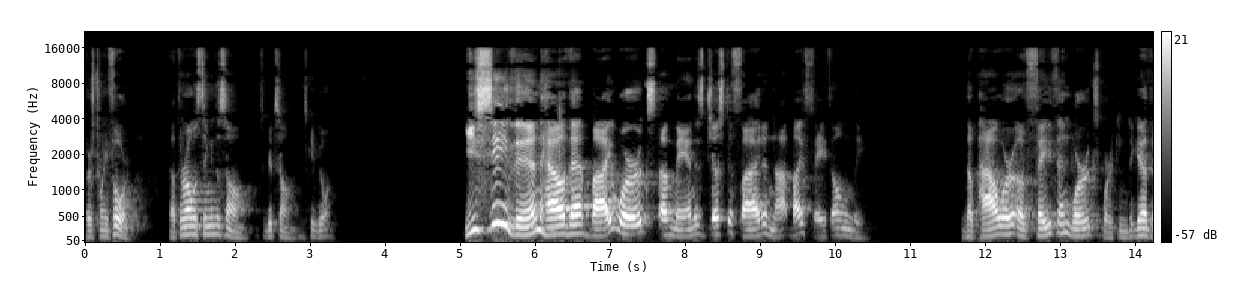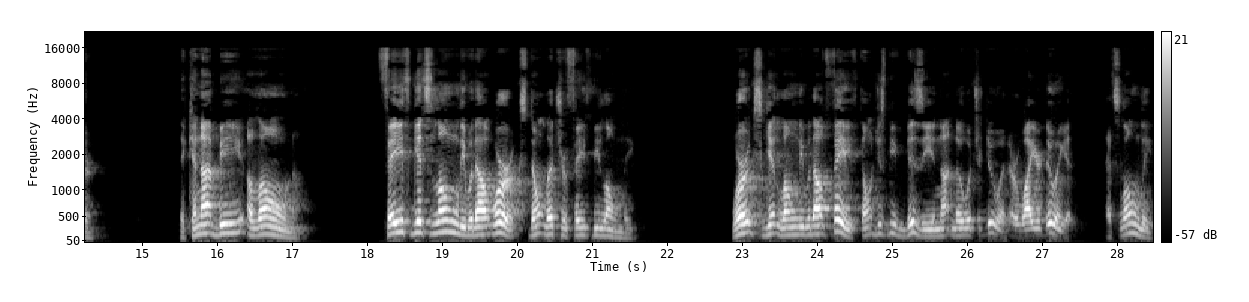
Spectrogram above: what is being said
Verse 24. Nothing wrong with singing the song. It's a good song. Let's keep going. Ye see then how that by works a man is justified and not by faith only. The power of faith and works working together. They cannot be alone. Faith gets lonely without works. Don't let your faith be lonely. Works get lonely without faith. Don't just be busy and not know what you're doing or why you're doing it. That's lonely.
